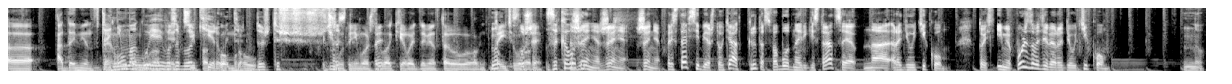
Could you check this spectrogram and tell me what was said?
а, а домен второго Да не могу уровня, я его типа заблокировать. Типа да, ты, Почему ты не можешь заблокировать домен второго уровня, ну, третьего слушай, уровня? За кого Женя, Женя, Женя, представь себе, что у тебя открыта свободная регистрация на радиоти.ком. То есть имя пользователя радиоти.ком. Ну.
